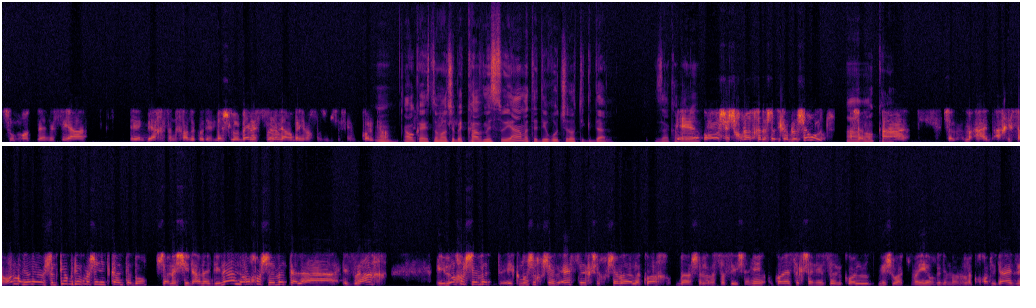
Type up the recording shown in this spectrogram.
תשומות נסיעה. אה, ביחס למכרז הקודם. יש לו בין 20 ל-40 אחוז מוסיפים, כל פעם. אה, אוקיי, זאת אומרת שבקו מסוים התדירות שלו תגדל. זה הכוונה? אה, או ששכונות חדשות יקבלו שירות. אה, אוקיי. עכשיו, החיסרון בניהול הממשלתי הוא בדיוק מה שנתקלת בו, שהמדינה לא חושבת על האזרח היא לא חושבת אה, כמו שחושב עסק שחושב על הלקוח בשלב הסופי. שאני, כל עסק שאני עושה וכל מישהו עצמאי עובד עם הלקוחות יודע את זה,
